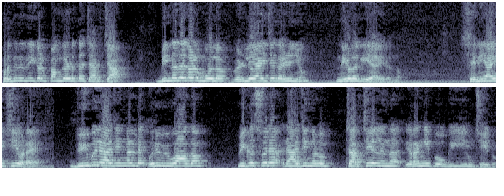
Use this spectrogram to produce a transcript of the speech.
പ്രതിനിധികൾ പങ്കെടുത്ത ചർച്ച ഭിന്നതകൾ മൂലം വെള്ളിയാഴ്ച കഴിഞ്ഞും നീളുകയായിരുന്നു. ശനിയാഴ്ചയോടെ ദ്വീപ് രാജ്യങ്ങളുടെ ഒരു വിഭാഗം വികസ്വര രാജ്യങ്ങളും ചർച്ചയിൽ നിന്ന് ഇറങ്ങിപ്പോകുകയും ചെയ്തു.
